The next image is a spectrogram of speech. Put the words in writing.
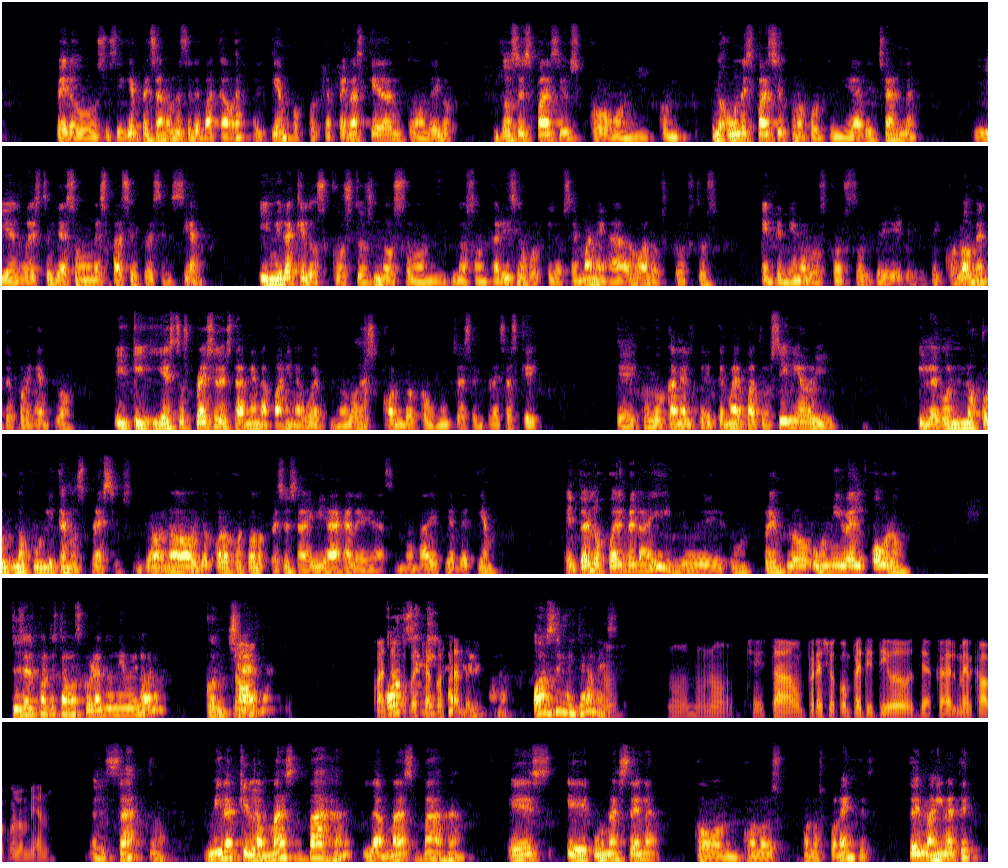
pero si siguen pensándolo se les va a acabar el tiempo, porque apenas quedan, como le digo, dos espacios con, con no, un espacio con oportunidad de charla y el resto ya son un espacio presencial. Y mira que los costos no son, no son carísimos, porque los he manejado a los costos, entendiendo los costos de, de- de Colombia. Entonces, por ejemplo, y, y- y estos precios están en la página web, no los escondo como muchas empresas que, que colocan el, el tema de patrocinio y, y luego no, no publican los precios. Yo no, yo coloco todos los precios ahí, hágale, así no nadie pierde tiempo. Entonces lo puedes ver ahí. eh, un- por ejemplo, un nivel oro. ¿Tú sabes cuánto estamos cobrando un nivel oro? Con charla. ¿Cuánto 11 está costando? millones, hermano. 11 millones. No, no, no. Sí, está a un precio competitivo de acá del mercado colombiano. Exacto. Mira que la más baja, la más baja es eh, una cena con, con los, con los ponentes. Entonces imagínate,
